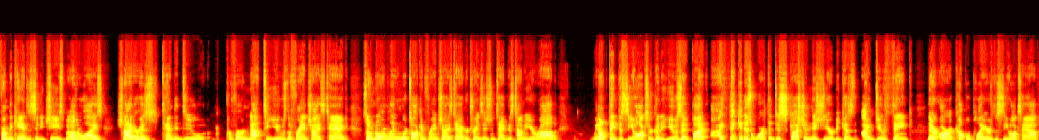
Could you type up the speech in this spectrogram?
from the Kansas City Chiefs. But otherwise, Schneider has tended to prefer not to use the franchise tag. So normally when we're talking franchise tag or transition tag this time of year, Rob, we don't think the Seahawks are going to use it, but I think it is worth a discussion this year because I do think there are a couple players the Seahawks have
